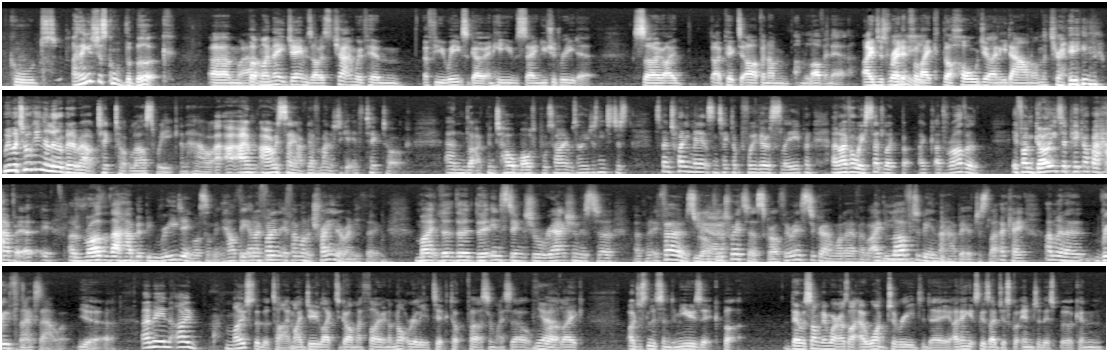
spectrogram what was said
called. I think it's just called The Book. Um, Wow. But my mate James, I was chatting with him a few weeks ago, and he was saying you should read it. So I. I picked it up and I'm I'm loving it. I just read it for like the whole journey down on the train. We were talking a little bit about TikTok last week and how I, I, I always say I've never managed to get into TikTok, and that I've been told multiple times, oh, you just need to just spend 20 minutes on TikTok before you go to sleep, and and I've always said like, but I, I'd rather. If I'm going to pick up a habit, I'd rather that habit be reading or something healthy. And I find that if I'm on a train or anything, my the, the, the instinctual reaction is to open your phone, scroll Yeah. through Twitter, scroll through Instagram, whatever. But I'd mm. love to be in the habit of just like, okay, I'm gonna read for the next hour. Yeah. I mean, I most of the time I do like to go on my phone. I'm not really a TikTok person myself, Yeah. but like I'll just listen to music. But there was something where I was like, I want to read today. I think it's because I just got into this book and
